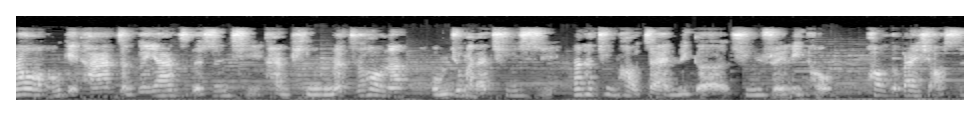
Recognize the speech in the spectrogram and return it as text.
那我我们给它整个鸭子的身体砍平了之后呢，我们就把它清洗，让它浸泡在那个清水里头，泡个半小时，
